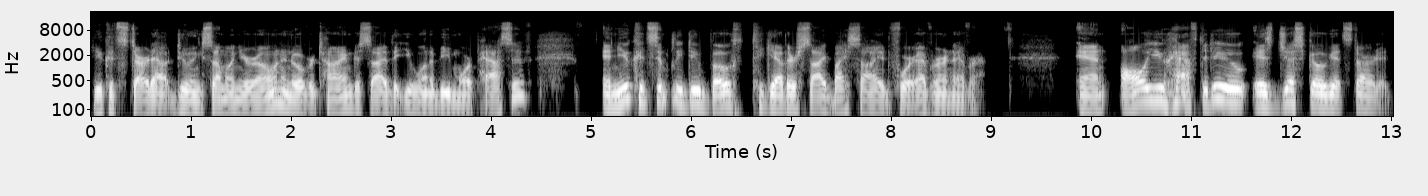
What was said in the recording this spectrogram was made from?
You could start out doing some on your own and over time decide that you want to be more passive. And you could simply do both together side by side forever and ever. And all you have to do is just go get started.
